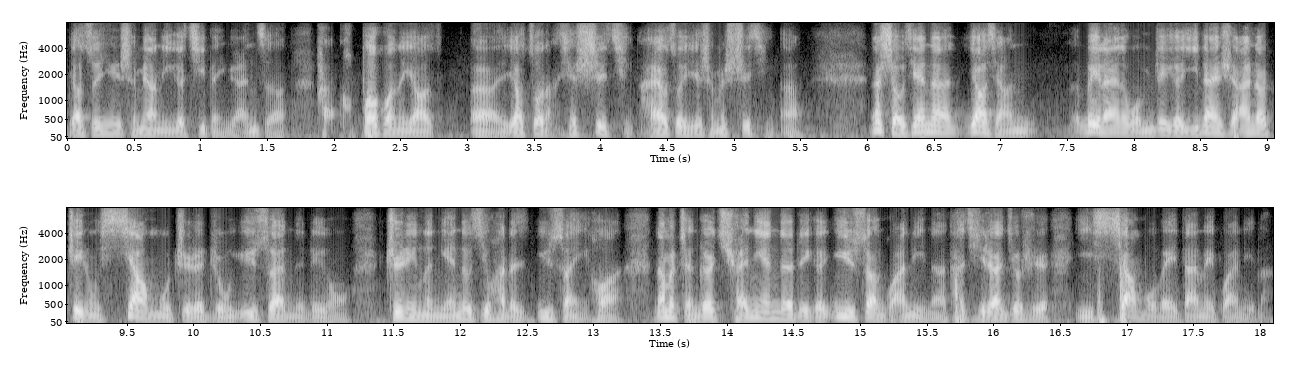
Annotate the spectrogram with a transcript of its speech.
要遵循什么样的一个基本原则，还包括呢要呃要做哪些事情，还要做一些什么事情啊？那首先呢，要想。未来呢，我们这个一旦是按照这种项目制的这种预算的这种制定的年度计划的预算以后啊，那么整个全年的这个预算管理呢，它其实上就是以项目为单位管理了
